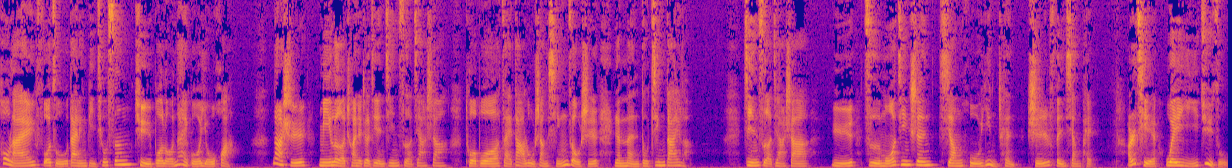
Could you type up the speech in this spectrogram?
后来佛祖带领比丘僧去波罗奈国游化，那时弥勒穿着这件金色袈裟。托钵在大路上行走时，人们都惊呆了。金色袈裟与紫磨金身相互映衬，十分相配，而且威仪具足，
